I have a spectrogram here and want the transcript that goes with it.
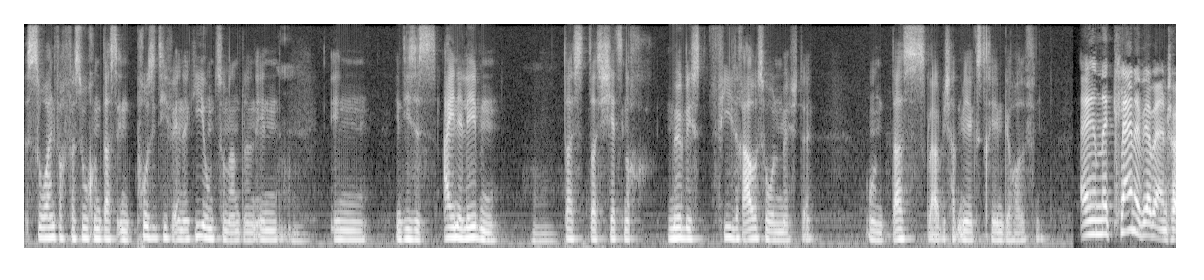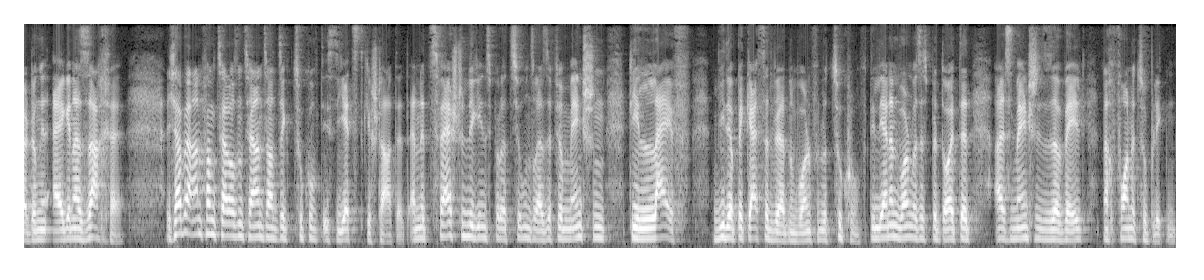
so einfach versuchen, das in positive Energie umzuwandeln, in, mhm. in, in dieses eine Leben, mhm. das, das ich jetzt noch möglichst viel rausholen möchte. Und das, glaube ich, hat mir extrem geholfen. Eine kleine Werbeeinschaltung in eigener Sache. Ich habe Anfang 2022 Zukunft ist jetzt gestartet. Eine zweistündige Inspirationsreise für Menschen, die live wieder begeistert werden wollen von der Zukunft. Die lernen wollen, was es bedeutet, als Menschen dieser Welt nach vorne zu blicken.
